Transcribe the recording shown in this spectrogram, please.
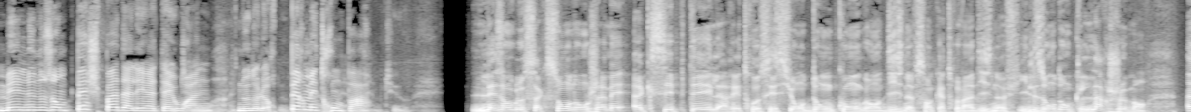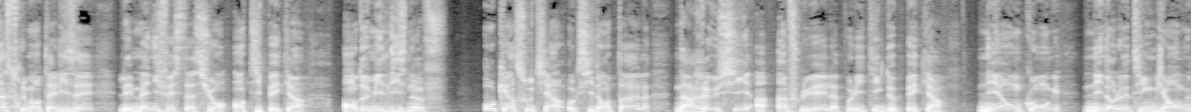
mais ils ne nous empêchent pas d'aller à Taïwan. Nous ne leur permettrons pas. Les anglo-saxons n'ont jamais accepté la rétrocession d'Hong Kong en 1999. Ils ont donc largement instrumentalisé les manifestations anti-Pékin en 2019. Aucun soutien occidental n'a réussi à influer la politique de Pékin, ni à Hong Kong, ni dans le Xinjiang,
